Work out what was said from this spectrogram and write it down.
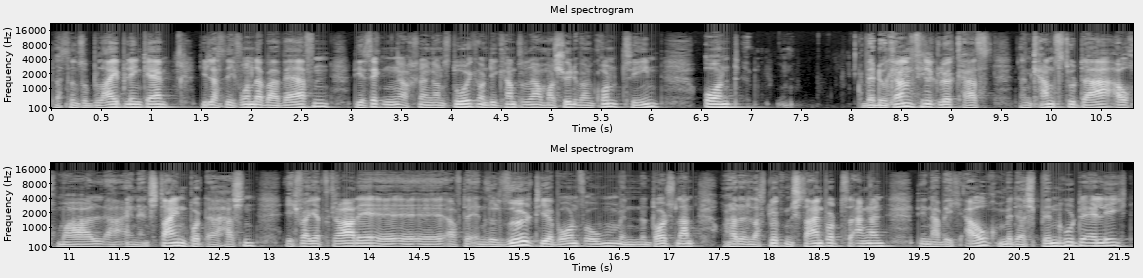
das sind so Bleiblinker, die lassen sich wunderbar werfen, die sicken auch schon ganz durch und die kannst du dann auch mal schön über den Grund ziehen. Und wenn du ganz viel Glück hast, dann kannst du da auch mal äh, einen Steinbutt erhaschen. Ich war jetzt gerade äh, äh, auf der Insel Sylt hier bei uns oben in, in, Deutschland und hatte das Glück, einen Steinbutt zu angeln. Den habe ich auch mit der Spinnrute erlegt.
